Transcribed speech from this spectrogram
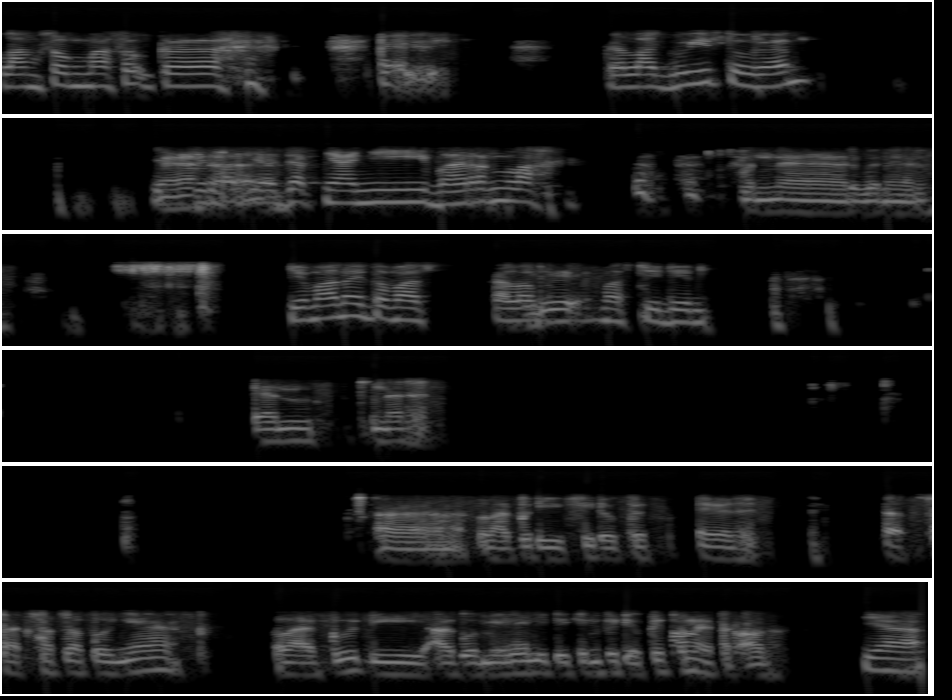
langsung masuk ke ke lagu itu kan? Ya. kita diajak nyanyi bareng lah. Benar benar. Gimana itu mas? Kalau Jadi, mas Didin? Dan benar. Uh, lagu di video klip eh, satu-satunya lagu di album ini dibikin video klip kan Letter On. Ya,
